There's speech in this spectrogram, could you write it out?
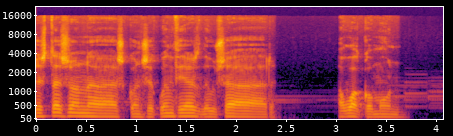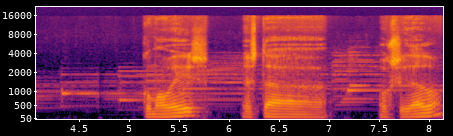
estas son las consecuencias de usar agua común. Como veis, está oxidado.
